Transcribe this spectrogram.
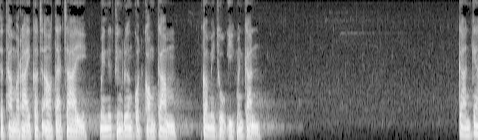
จะทำอะไรก็จะเอาแต่ใจ ไม่นึกถึงเรื่องกฎของกรรม ก็ไม่ถูกอีกเหมือนกัน การแก้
